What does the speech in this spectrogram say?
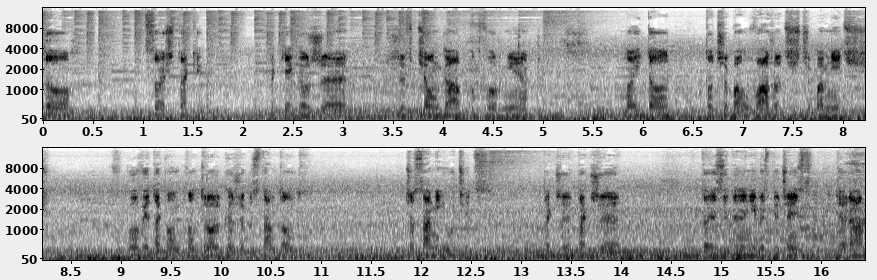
to coś takiego, takiego, że, że wciąga potwornie. No i to, to trzeba uważać. Trzeba mieć w głowie taką kontrolkę, żeby stamtąd czasami uciec. Także, także to jest jedyne niebezpieczeństwo Twittera.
